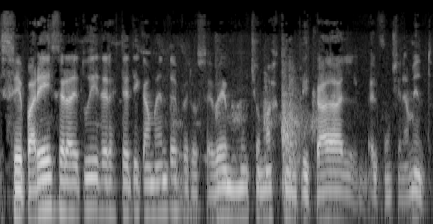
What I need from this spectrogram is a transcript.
se parece a la de Twitter estéticamente, pero se ve mucho más complicada el, funcionamiento.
